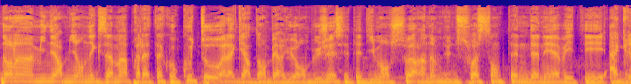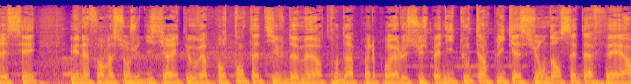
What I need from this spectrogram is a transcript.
Dans l'un, un mineur mis en examen après l'attaque au couteau à la gare d'Amberieu en Bugey, c'était dimanche soir. Un homme d'une soixantaine d'années avait été agressé. Une information judiciaire a été ouverte pour tentative de meurtre. D'après le progrès, le suspect nie toute implication dans cette affaire.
